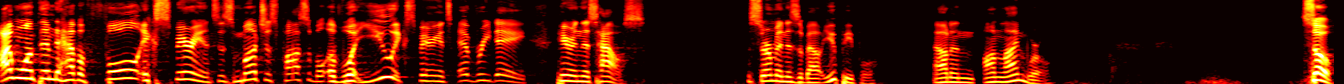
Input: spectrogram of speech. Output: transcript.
I want them to have a full experience as much as possible of what you experience every day here in this house. The sermon is about you people out in online world. So,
